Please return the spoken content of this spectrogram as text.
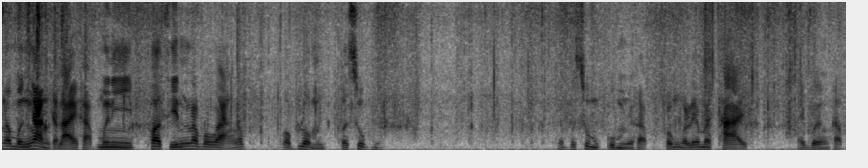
เราเมืองงานกันหลายครับ มือนี้พอสินเราบว่างแล้วอบรมประสุมเราประสุมกลุ่มอยู่ครับ ผมก็เลยมาถ่ายให้เบิงครับ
